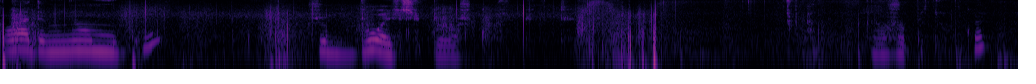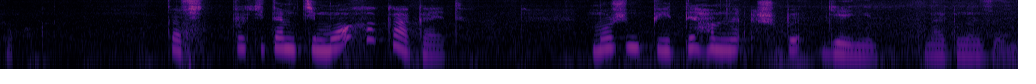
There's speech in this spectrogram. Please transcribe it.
Кладемо в нього муку, щоб більше пірожку спекти. Я вже Каже, поки там Тимоха какает, можемо піти, головне, щоб денег на глаза. не-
